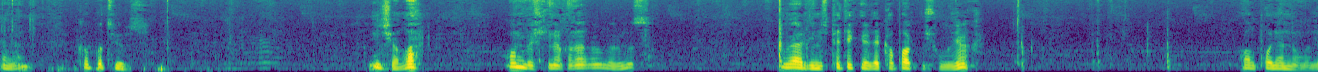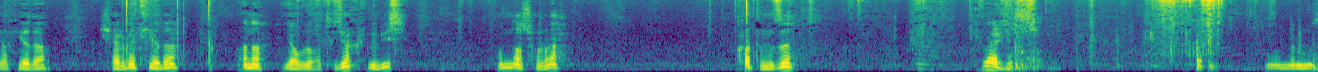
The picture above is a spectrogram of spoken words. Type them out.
hemen kapatıyoruz. İnşallah 15 güne kadar arılarımız verdiğimiz petekleri de kapartmış olacak. Al polenli olacak ya da şerbet ya da ana yavru atacak ve biz ondan sonra katımızı vereceğiz. Onlarımız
